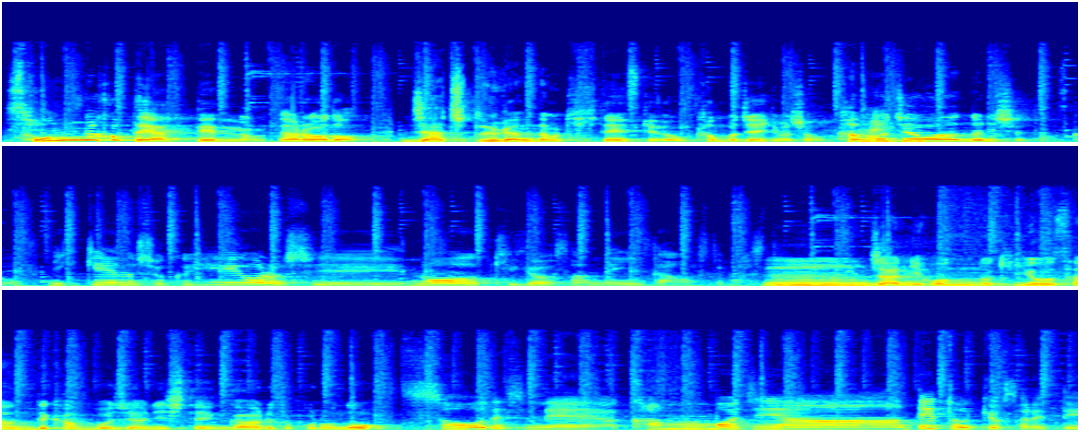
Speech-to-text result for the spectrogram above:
そんなことやってんの？なるほど。じゃあちょっとウガンダも聞きたいんですけどカンボジア行きましょう。カンボジアは何してたんですか、日系の食品卸の企業さんでインターンをしてました、うーん。じゃあ日本の企業さんでカンボジアに支店があるところの。そうですね。カンボジアで登記をされて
